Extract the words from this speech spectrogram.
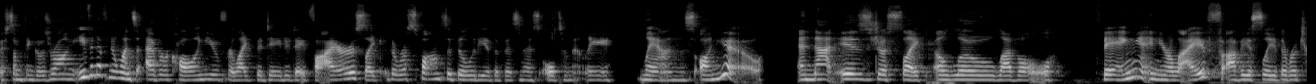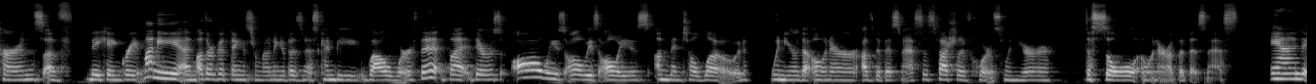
if something goes wrong. Even if no one's ever calling you for like the day to day fires, like the responsibility of the business ultimately lands on you. And that is just like a low level thing in your life. Obviously, the returns of making great money and other good things from owning a business can be well worth it, but there's always, always, always a mental load when you're the owner of the business, especially, of course, when you're the sole owner of a business. And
